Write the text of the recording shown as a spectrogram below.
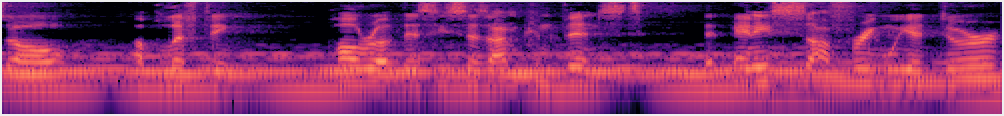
so uplifting. Paul wrote this. He says, I'm convinced that any suffering we endure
